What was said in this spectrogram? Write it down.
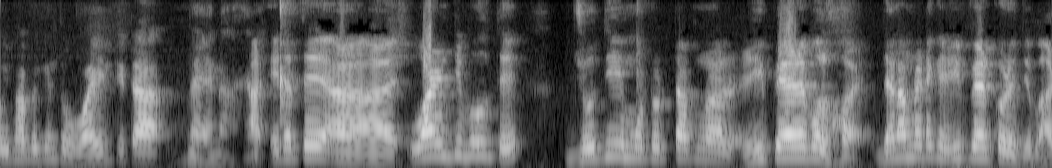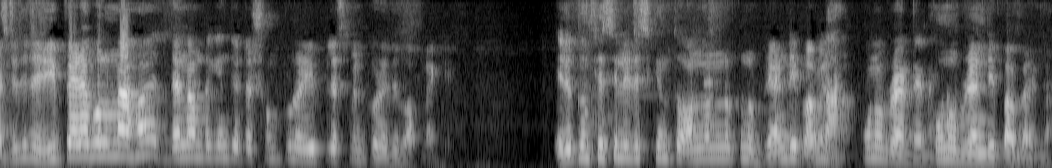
ওইভাবে কিন্তু ওয়ারেন্টিটা দেয় না। আর এটাতে ওয়ারেন্টি বলতে যদি এই মোটরটা আপনার রিপেয়ারেবল হয় দেন আমরা এটাকে রিপেয়ার করে দেবো। আর যদি এটা রিপেয়ারেবল না হয় দেন আমরা কিন্তু এটা সম্পূর্ণ রিপ্লেসমেন্ট করে দেবো আপনাকে। এরকম ফেসিলিটিস কিন্তু অন্যান্য কোনো ব্র্যান্ডই পাবেন না কোনো ব্র্যান্ডে কোনো ব্র্যান্ডই পাবেন না।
